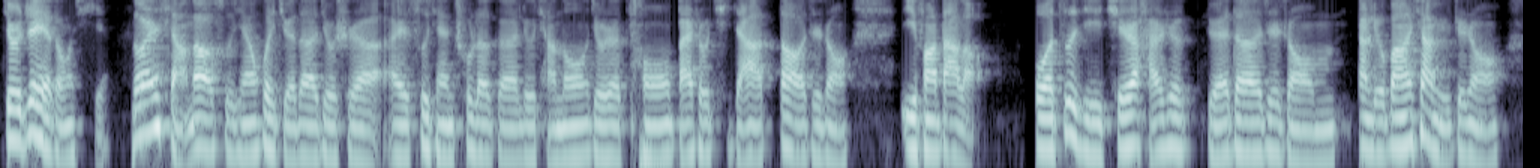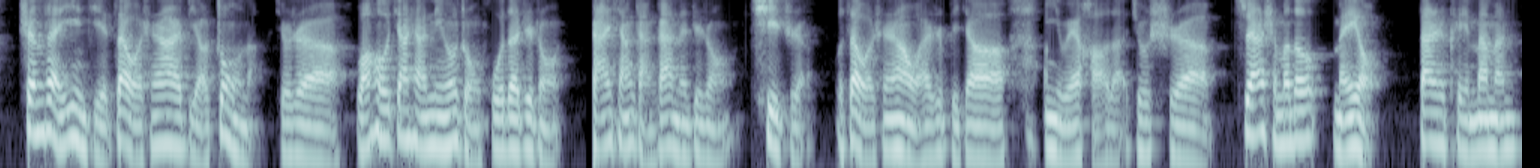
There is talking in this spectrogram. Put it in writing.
就是这些东西，很多人想到宿迁会觉得就是哎，宿迁出了个刘强东，就是从白手起家到这种一方大佬。我自己其实还是觉得这种像刘邦、项羽这种身份印记，在我身上还是比较重的。就是“王侯将相宁有种乎”的这种敢想敢干的这种气质，我在我身上我还是比较引以为豪的。就是虽然什么都没有，但是可以慢慢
